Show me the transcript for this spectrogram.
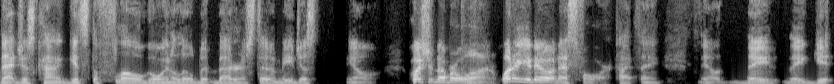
that just kind of gets the flow going a little bit better instead of me just, you know, question number one, what are you doing this for? type thing. You know, they they get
